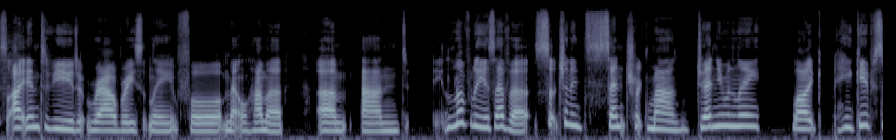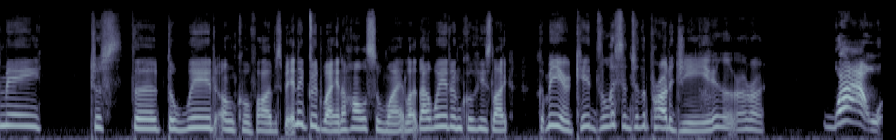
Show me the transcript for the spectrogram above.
So I interviewed Rou recently for Metal Hammer, um, and lovely as ever. Such an eccentric man. Genuinely, like he gives me just the the weird uncle vibes, but in a good way, in a wholesome way. Like that weird uncle who's like, "Come here, kids, listen to the Prodigy." Wow,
